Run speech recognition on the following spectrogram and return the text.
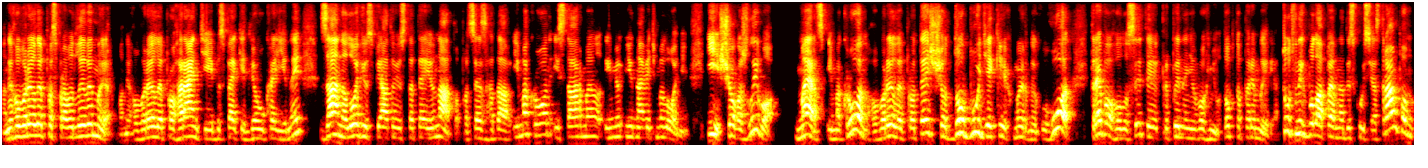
Вони говорили про справедливий мир. Вони говорили про гарантії безпеки для України за аналогію з п'ятою статтею НАТО. Про це згадав і Макрон і Стармел, і, навіть Мелоні. І що важливо. Мерц і Макрон говорили про те, що до будь-яких мирних угод треба оголосити припинення вогню, тобто перемир'я. Тут в них була певна дискусія з Трампом.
